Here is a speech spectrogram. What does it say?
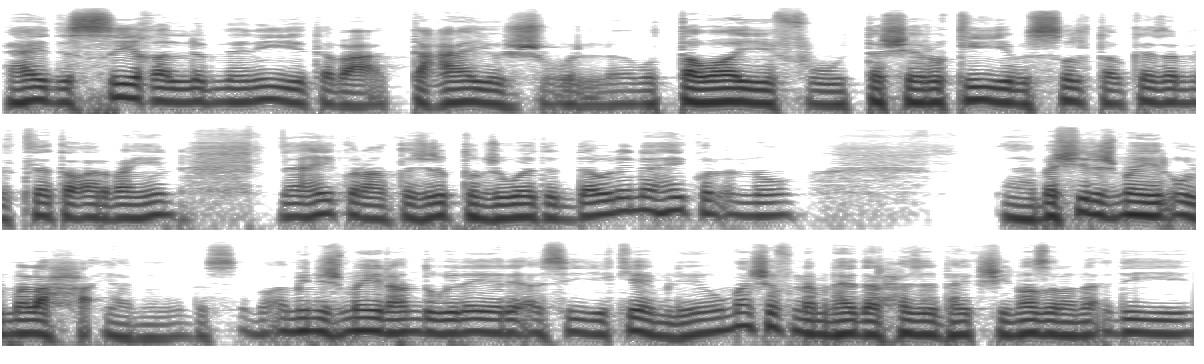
هيدي الصيغة اللبنانية تبع التعايش والطوايف والتشاركية بالسلطة وكذا من 43 ناهيكم عن تجربتهم جوات الدولة ناهيكم إنه بشير جميل قول ملحق يعني بس إنه أمين جميل عنده ولاية رئاسية كاملة وما شفنا من هذا الحزب هيك شيء نظرة نقدية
